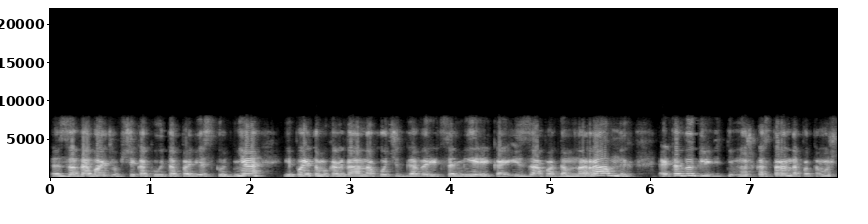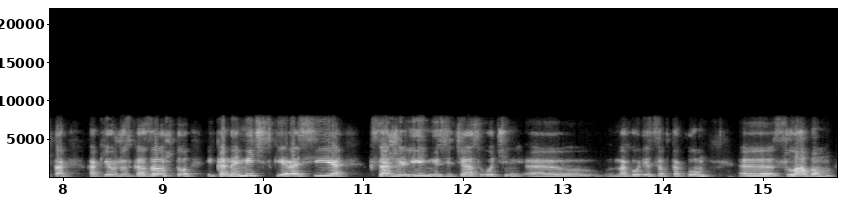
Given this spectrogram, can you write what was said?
задавать вообще какую-то повестку дня. И поэтому, когда она хочет говорить с Америкой и Западом на равных, это выглядит немножко странно, потому что, как я уже сказал, что экономически Россия, к сожалению, сейчас очень э, находится в таком э, слабом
